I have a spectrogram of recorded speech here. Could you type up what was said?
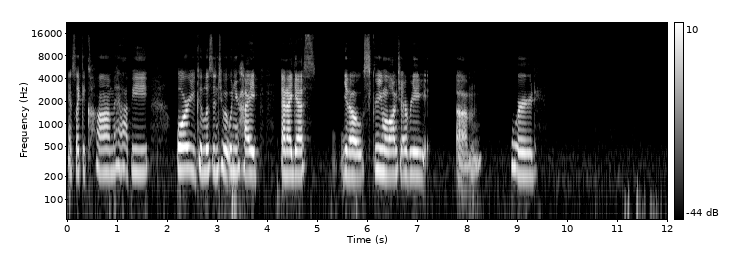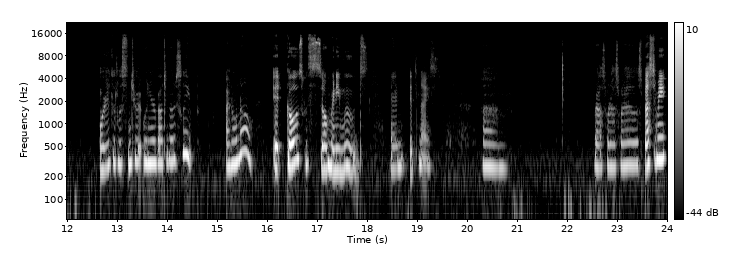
and it's like a calm happy. Or you could listen to it when you're hype, and I guess, you know, scream along to every um, word. Or you could listen to it when you're about to go to sleep. I don't know. It goes with so many moods, and it's nice. Um, what else? What else? What else? Best of Me.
